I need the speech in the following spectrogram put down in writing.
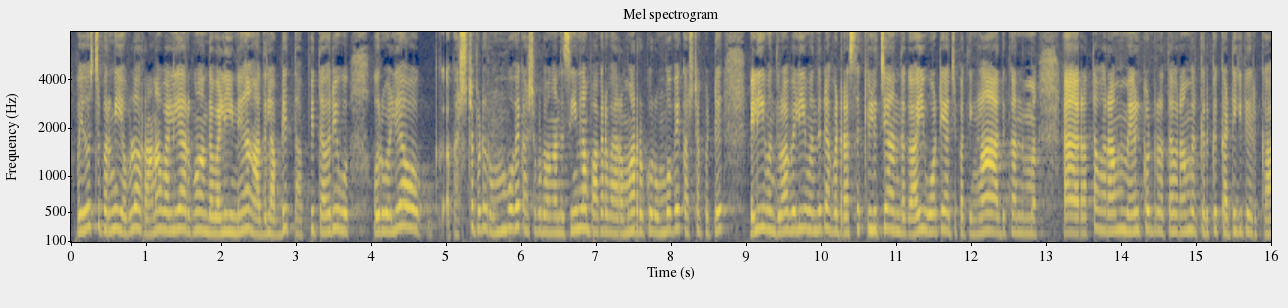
அப்போ யோசிச்சு பாருங்கள் எவ்வளோ ரண வழியாக இருக்கும் அந்த வலின்னு அதில் அப்படியே தப்பி தவறி ஒரு வழியாக கஷ்டப்பட்டு ரொம்பவே கஷ்டப்படுவாங்க. அந்த சீன்லாம் பார்க்குற வேற மாதிரி இருக்கும். ரொம்பவே கஷ்டப்பட்டு வெளியே வந்துடுவா வெளியே வந்துட்டு அவள் ட்ரெஸ்ஸை கிழிச்சு அந்த கை ஓட்டையாச்சு பார்த்தீங்களா அதுக்கு அந்த ரத்தம் வராமல் மேல்கொண்டு ரத்தம் வராமல் இருக்கிறதுக்கு கட்டிக்கிட்டு இருக்கா?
